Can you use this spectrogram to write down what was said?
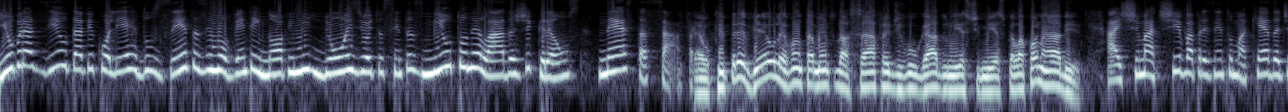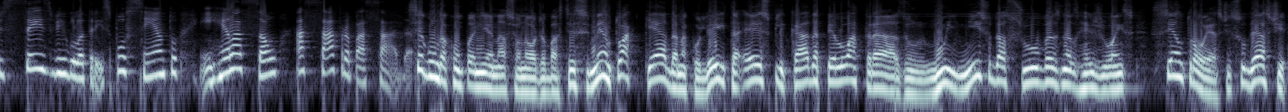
E o Brasil deve colher 299 milhões e 800 mil toneladas de grãos nesta safra. É o que prevê o levantamento da safra divulgado neste mês pela Conab. A estimativa apresenta uma queda de 6,3% em relação à safra passada. Segundo a Companhia Nacional de Abastecimento, a queda na colheita é explicada pelo atraso no início das chuvas nas regiões centro-oeste e sudeste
